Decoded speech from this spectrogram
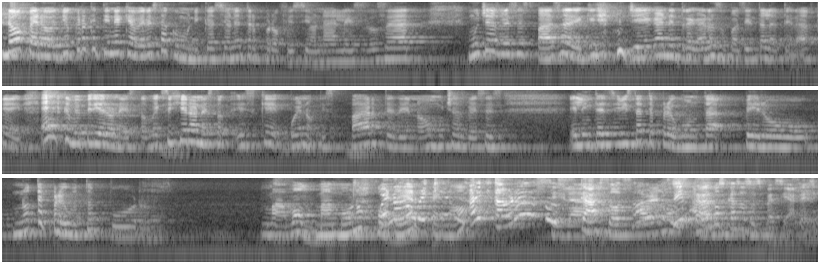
No, pero yo creo que tiene que haber esta comunicación entre profesionales. O sea, muchas veces pasa de que llegan a entregar a su paciente a la terapia y es que me pidieron esto, me exigieron esto. Es que, bueno, es parte de, ¿no? Muchas veces el intensivista te pregunta, pero no te pregunta por Mamón. mamón o Bueno, ¿no? hay, habrá sus la- casos. Habremos, Sí, habremos casos especiales.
